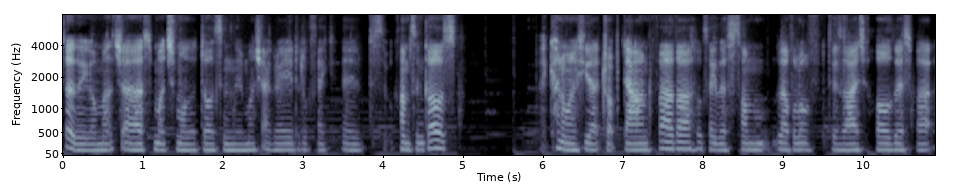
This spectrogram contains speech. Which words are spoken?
So there you go, much uh much smaller dots and they're much aggregated. It looks like it comes and goes. I kind of want to see that drop down further. Looks like there's some level of desire to hold this, but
